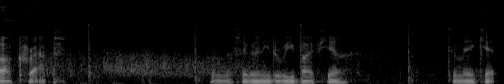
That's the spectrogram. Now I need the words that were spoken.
Oh crap! I'm definitely gonna need a revive here to make it.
